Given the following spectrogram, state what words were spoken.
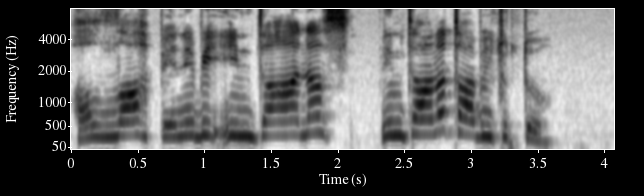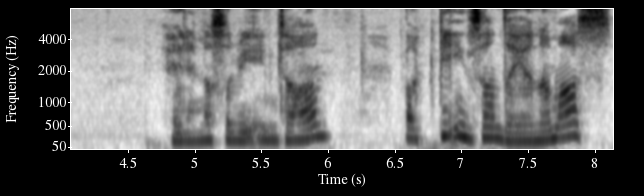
Allah beni bir imtihana imtihana tabi tuttu. Hele nasıl bir imtihan? Bak bir insan dayanamaz.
